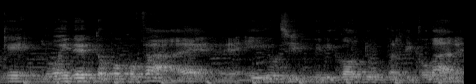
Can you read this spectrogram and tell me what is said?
che lo hai detto poco fa, eh, e io Sì. mi ricordo un particolare,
